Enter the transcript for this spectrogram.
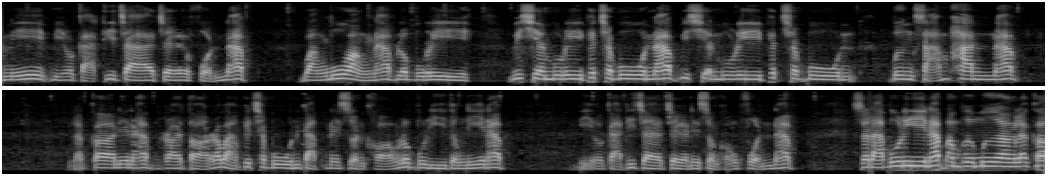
นนี้มีโอกาสที่จะเจอฝนนะครับ วังม่วงนะครับลบบุรี วิเชียรบุรีเพชรบูรณ์นะครับ วิเชียรบุรีเพชรบูรณ์ บึงสามพันนะครับ แล้วก็นี่นะครับรอยต่อระหว่างเพชรบูรณ์กับในส่วนของลบบุรีตรงนี้นะครับ มีโอกาสที่จะเจอในส่วนของฝนนะครับสระบุรีนะครับอำเภอเมืองแล้วก็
